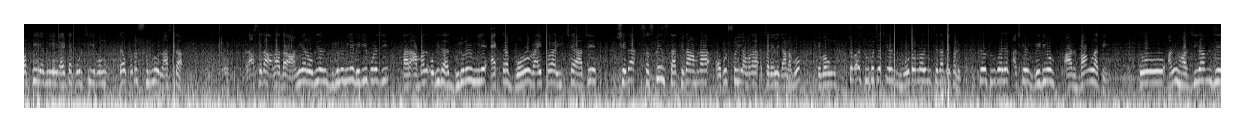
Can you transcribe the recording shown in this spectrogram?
অর্থেই আমি এই রাইডটা করছি এবং কত সুন্দর রাস্তা। রাস্তাটা আলাদা। আমি আর অভিদা দুজনে মিলে বেরিয়ে পড়েছি। আর আমার অভিদা দুজনের মিলে একটা বড় রাইড করার ইচ্ছে আছে। সেটা সাসপেন্স থাক, সেটা আমরা অবশ্যই আমরা চ্যানেলে জানাব। এবং চলো শুরু করছি আজকের মোটো ব্লগিং সেট সরি চলো শুরু করা যাক আজকের ভিডিও আর বাংলাতে। তো আমি ভাবছিলাম যে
